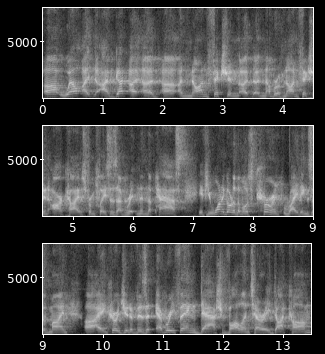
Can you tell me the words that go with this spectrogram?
Uh, well, I, have got a, a, a nonfiction, a, a, number of nonfiction archives from places I've written in the past. If you want to go to the most current writings of mine, uh, I encourage you to visit everything-voluntary.com.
